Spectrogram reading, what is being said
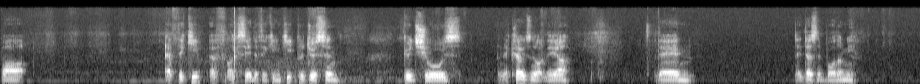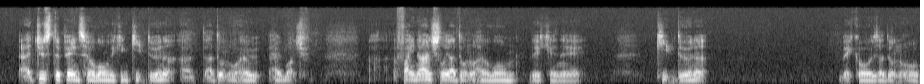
But if they keep, if like I said, if they can keep producing good shows, and the crowd's not there, then it doesn't bother me. It just depends how long they can keep doing it. I, I don't know how, how much financially. I don't know how long they can uh, keep doing it because I don't know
